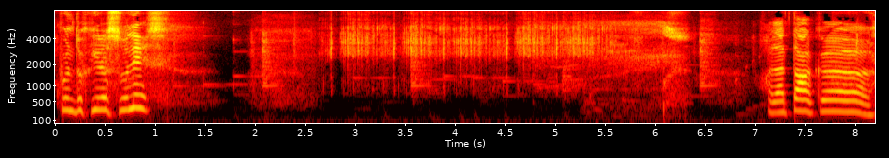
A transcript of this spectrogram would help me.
¿Cuántos girasoles? ¡Al ataque!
